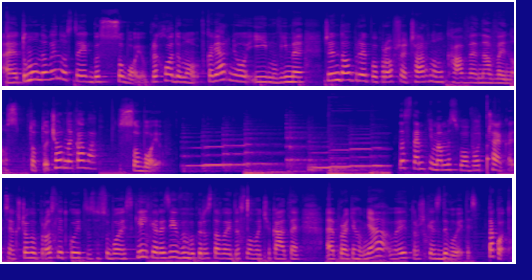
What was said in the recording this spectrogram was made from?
E, Тому на винос це якби з собою. Приходимо в кав'ярню і mówimy Dzień dobry, poproszę czarną kawę na wynos. Тобто чорна кава з собою. Настępnie mamy słowo czekać. Якщо ви прослідкуєте за собою, скільки разів ви використовуєте слово чекати е, протягом дня, ви трошки здивуєтесь. Так от,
